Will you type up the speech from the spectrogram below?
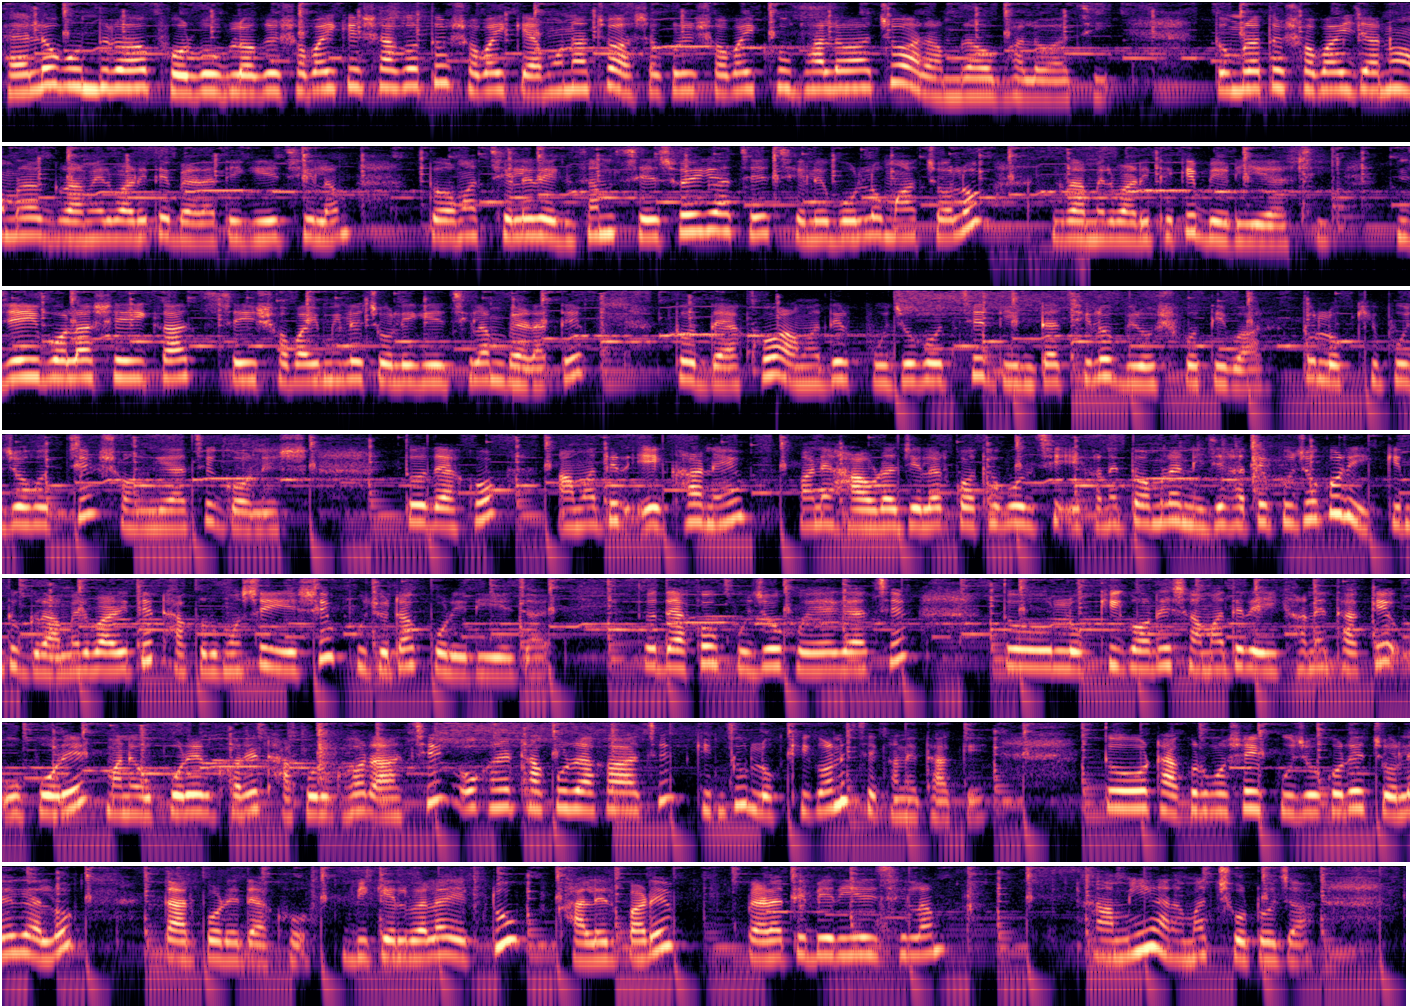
Hello বন্ধুরা, ফোরবো ব্লগে সবাইকে স্বাগত। সবাই কেমন আছো? আশা করি সবাই খুব ভালো আছো আর আমরাও ভালো আছি। তোমরা তো সবাই জানো, আমরা গ্রামের বাড়িতে বেড়াতে গিয়েছিলাম। তো আমার ছেলের এক্সাম শেষ হয়ে গেছে। ছেলে বলল, মা, চলো গ্রামের বাড়ি থেকে বেরিয়ে আসি। যেই বলা সেই কাজ, সেই সবাই মিলে চলে গিয়েছিলাম বেড়াতে। তো দেখো, আমাদের পুজো হচ্ছে, দিনটা ছিল বৃহস্পতিবার। তো লক্ষ্মী পুজো হচ্ছে, সঙ্গে আছে গণেশ। তো দেখো, আমাদের এখানে মানে হাওড়া জেলার কথা বলছি, এখানে তো আমরা নিজে হাতে পুজো করি, কিন্তু গ্রামের বাড়িতে ঠাকুরমশাই এসে পুজোটা করে দিয়ে যায়। তো দেখো, পুজো হয়ে গেছে। তো লক্ষ্মী গণেশ আমাদের এইখানে থাকে, উপরে মানে উপরের ঘরে ঠাকুর ঘর আছে, ওখানে ঠাকুর রাখা আছে, কিন্তু লক্ষ্মী গণেশ এখানে থাকে। তো ঠাকুরমশাই পুজো করে চলে গেল। তারপরে দেখো বিকেলবেলা একটু খালের পাড়ে বেড়াতে বেরিয়েছিলাম। আমি আর আমার ছোটো যা।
